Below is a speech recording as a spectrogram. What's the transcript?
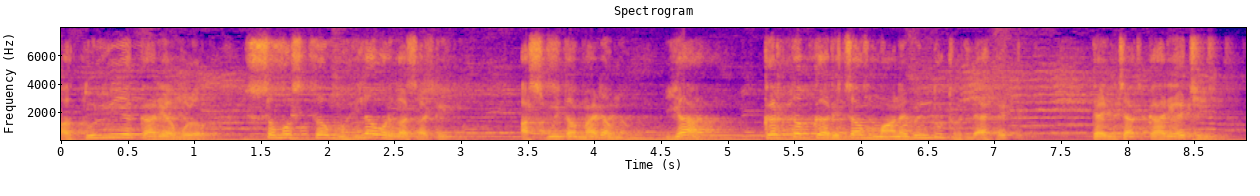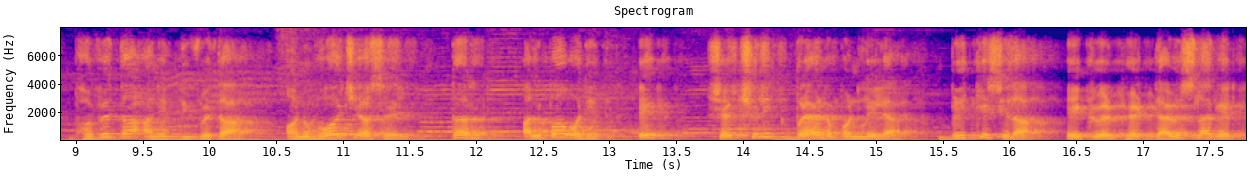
अतुलनीय कार्यामुळं समस्त महिला वर्गासाठी अस्मिता मॅडम या कर्तबगारीचा मानबिंदू ठरले आहेत. त्यांच्या कार्याची भव्यता आणि दिव्यता अनुभवायची असेल तर अल्पावधीत एक शैक्षणिक ब्रँड बनलेल्या बीकेसीला एक वेळ भेट द्यावीच लागेल.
